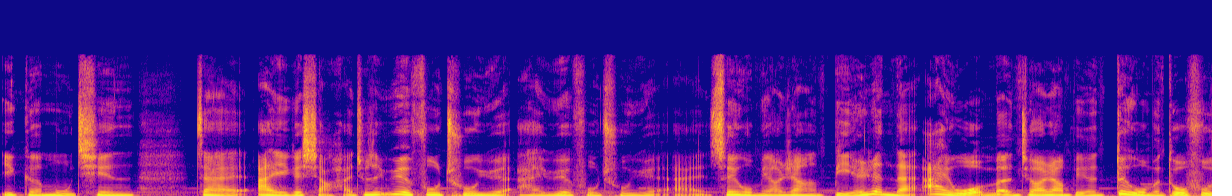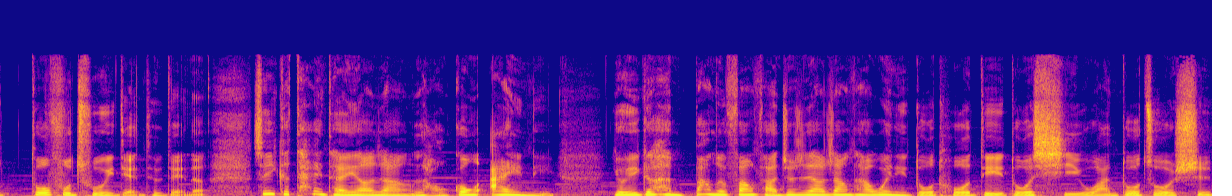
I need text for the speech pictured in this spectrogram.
一个母亲。在爱一个小孩，就是越付出越爱，越付出越爱。所以我们要让别人来爱我们，就要让别人对我们多付多付出一点，对不对呢？所以一个太太要让老公爱你，有一个很棒的方法，就是要让他为你多拖地、多洗碗、多做事。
